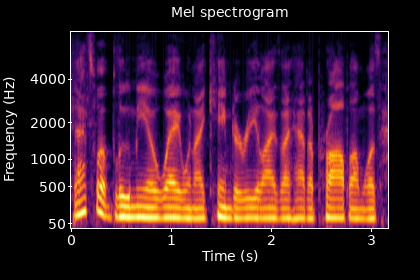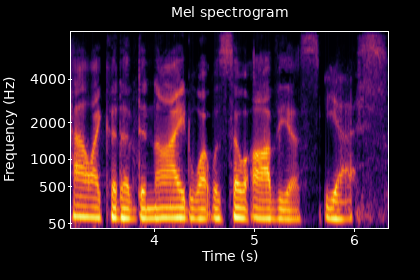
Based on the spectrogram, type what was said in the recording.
That's what blew me away when I came to realize I had a problem was how I could have denied what was so obvious. yes,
